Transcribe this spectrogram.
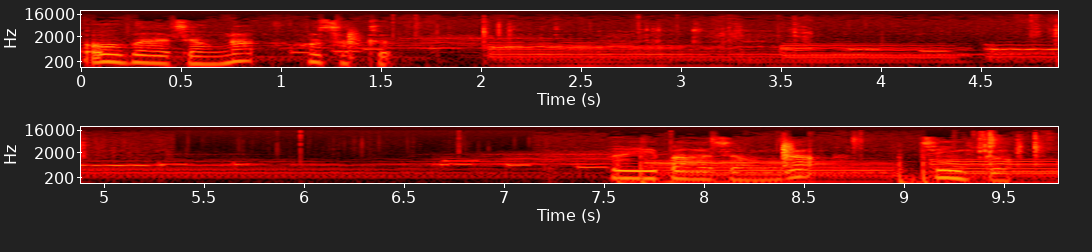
O バージョンが細く。V バージョンがジンく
